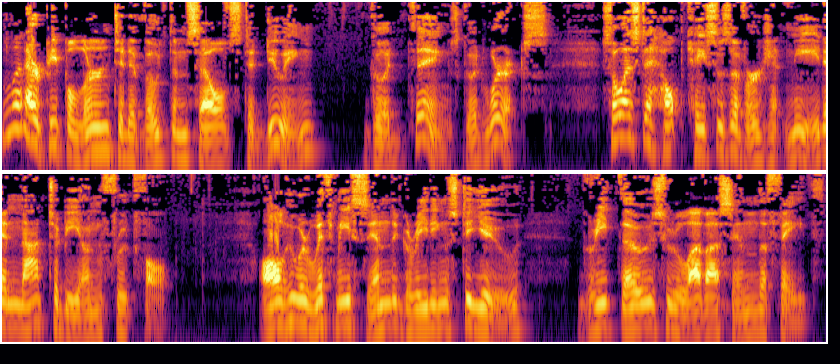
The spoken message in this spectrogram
let our people learn to devote themselves to doing good things, good works, so as to help cases of urgent need and not to be unfruitful. All who are with me send the greetings to you. Greet those who love us in the faith.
